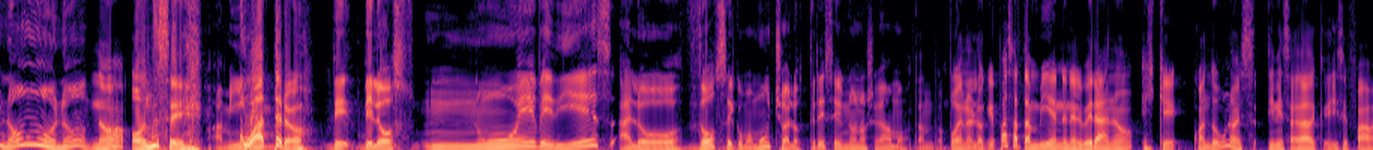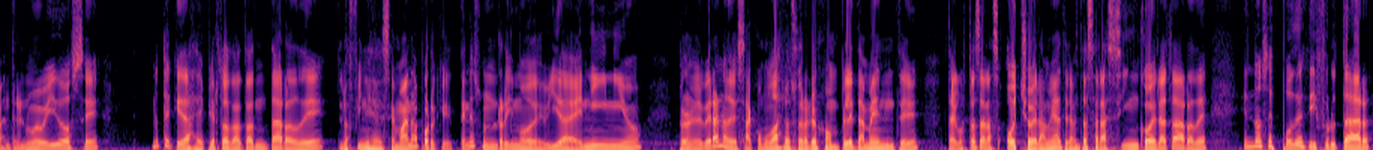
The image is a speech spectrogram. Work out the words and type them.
Mm, No, no. ¿No? ¿11? A mí- ¿4? De, de los 9, 10 a los 12 como mucho, a los 13 no nos llevamos tanto. Bueno, lo que pasa también en el verano es que cuando uno es- tiene esa edad que dice Faba entre 9 y 12, no te quedas despierto tan tarde los fines de semana porque tenés un ritmo de vida de niño, Pero en el verano desacomodás los horarios completamente, te acostás a las 8 de la mañana, te levantás a las 5 de la tarde, entonces podés disfrutar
